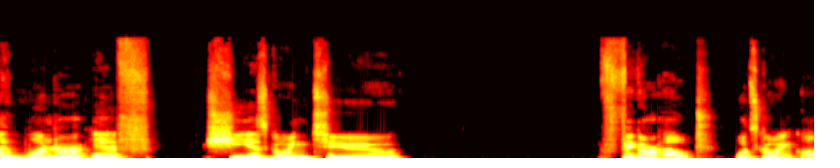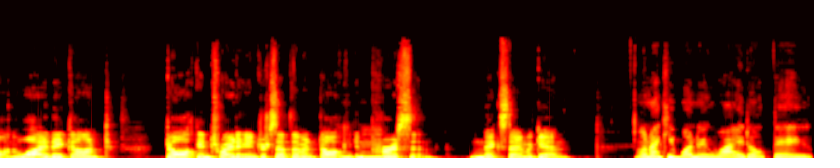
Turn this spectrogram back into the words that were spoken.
i wonder if she is going to figure out what's going on why they can't dock and try to intercept them and talk in Mhm. person next time again Well, and I keep wondering why don't they?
